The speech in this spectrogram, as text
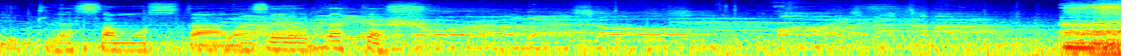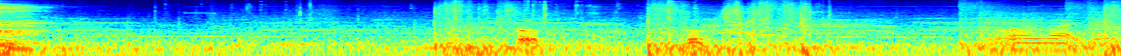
Itt lesz a mostán az érdekes. Puk, puk. Hol vagy?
